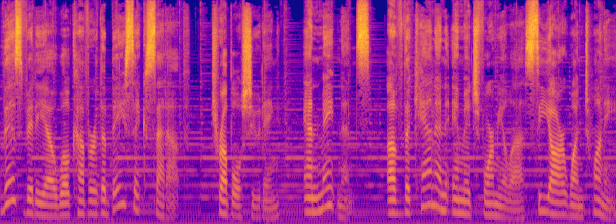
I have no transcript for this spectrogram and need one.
This video will cover the basic setup, troubleshooting, and maintenance of the Canon imageFORMULA CR120,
